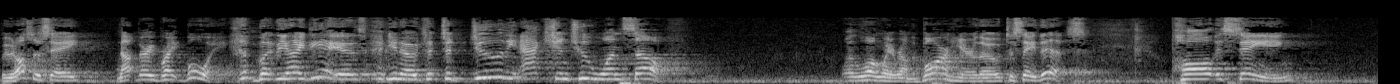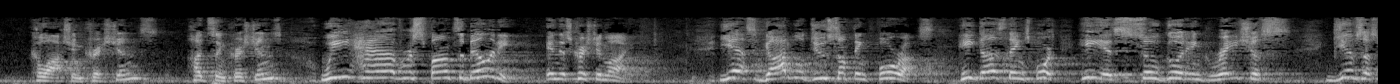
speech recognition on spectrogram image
We would also say, not very bright boy. But the idea is, you know, to, to do the action to oneself. Well, a long way around the barn here, though, to say this. Paul is saying, Colossian Christians, Hudson Christians, we have responsibility in this Christian life. Yes, God will do something for us. He does things for us. He is so good and gracious, gives us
